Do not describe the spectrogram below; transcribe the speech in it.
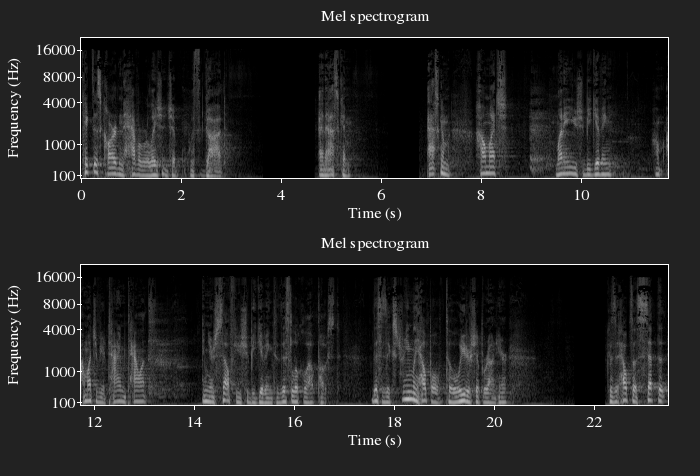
take this card and have a relationship with God and ask Him Ask Him how much money you should be giving, how, how much of your time, talent, and yourself you should be giving to this local outpost. This is extremely helpful to the leadership around here because it helps us set the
